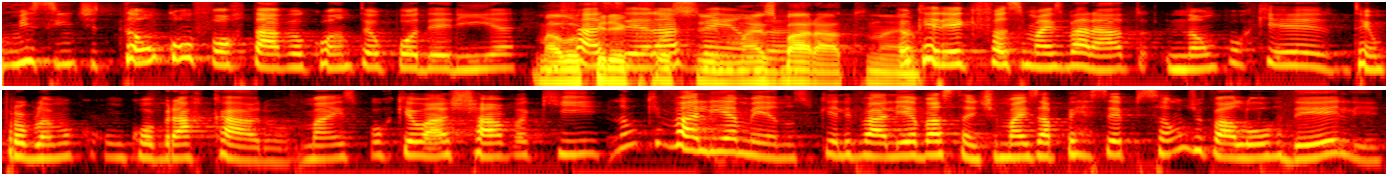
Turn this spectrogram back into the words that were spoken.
me senti tão confortável quanto eu poderia Malu fazer queria que fosse mais barato, né? Eu queria que fosse mais barato, não porque tenho problema com cobrar caro, mas porque eu achava que não que valia menos, porque ele valia bastante, mas a percepção de valor dele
